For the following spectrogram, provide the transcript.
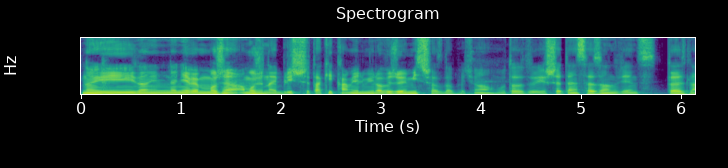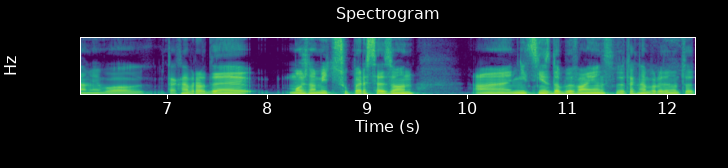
No i no, no nie wiem, może, a może najbliższy taki Kamil Milowy, żeby mistrza zdobyć. O, bo to jeszcze ten sezon, więc to jest dla mnie, bo tak naprawdę można mieć super sezon, a nic nie zdobywając, no to tak naprawdę no to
